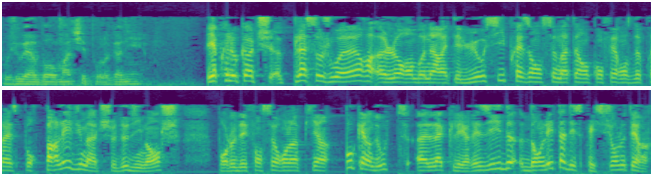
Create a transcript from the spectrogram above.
pour jouer un bon match et pour le gagner. Et après le coach, place aux joueurs. Laurent Bonnard était lui aussi présent ce matin en conférence de presse pour parler du match de dimanche. Pour le défenseur olympien, aucun doute, la clé réside dans l'état d'esprit sur le terrain.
